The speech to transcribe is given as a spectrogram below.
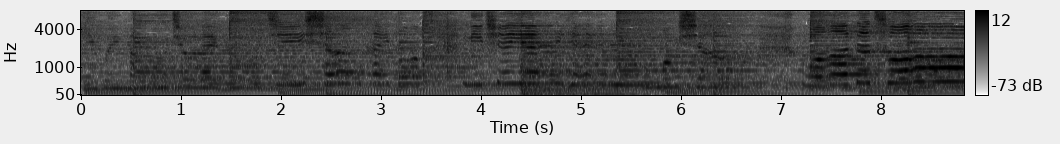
以为忙碌就来不及想太多，你却夜夜入梦乡。我的错。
